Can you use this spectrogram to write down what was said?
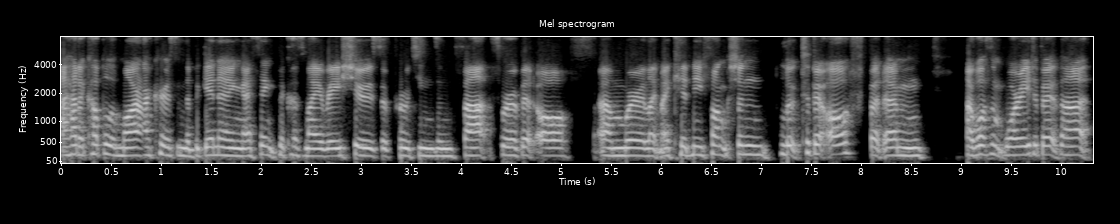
I had a couple of markers in the beginning, I think because my ratios of proteins and fats were a bit off, um, where like my kidney function looked a bit off. But um, I wasn't worried about that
